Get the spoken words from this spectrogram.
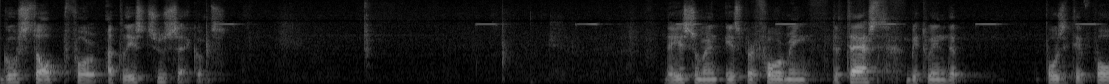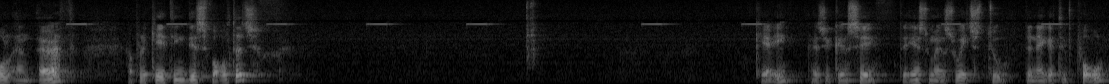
go stop for at least 2 seconds. The instrument is performing the test between the positive pole and earth, applicating this voltage. Okay, as you can see, the instrument switched to the negative pole.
